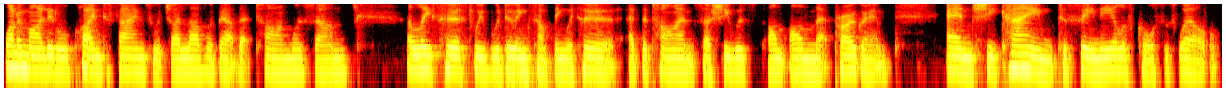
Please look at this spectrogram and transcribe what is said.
one of my little claim to fames, which I love about that time, was um, Elise Hurst. We were doing something with her at the time, so she was on on that program, and she came to see Neil, of course, as well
